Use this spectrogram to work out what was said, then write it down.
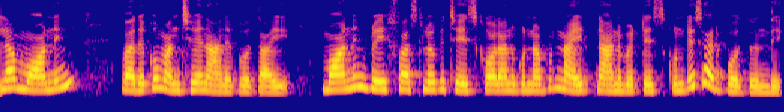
ఇలా మార్నింగ్ వరకు మంచిగా నానిపోతాయి. మార్నింగ్ బ్రేక్ఫాస్ట్లోకి చేసుకోవాలనుకున్నప్పుడు నైట్ నానబెట్టేసుకుంటే సరిపోతుంది.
